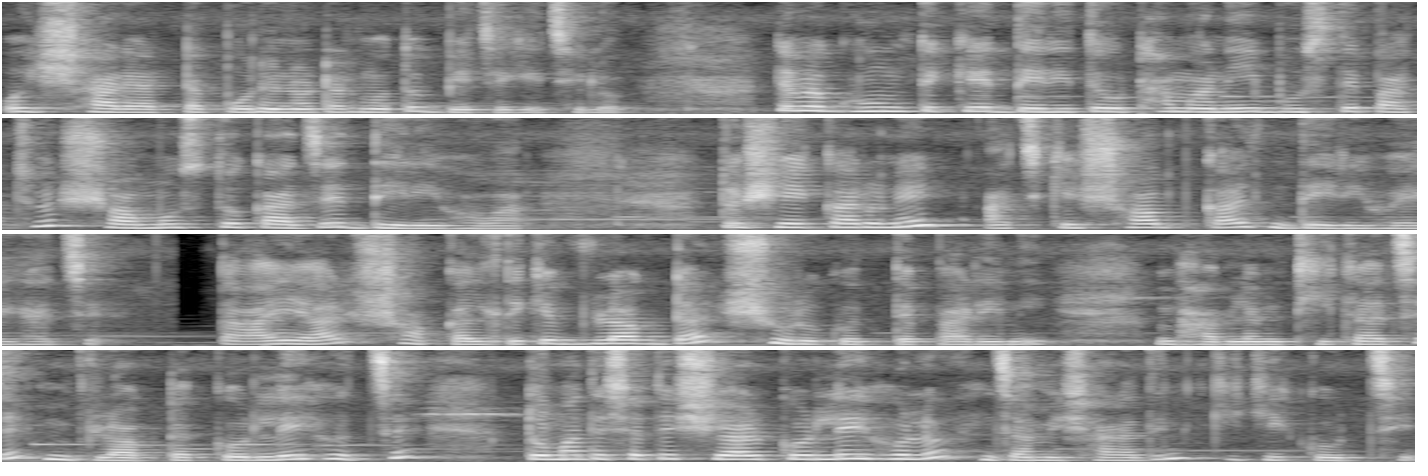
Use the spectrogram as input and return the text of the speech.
ওই সাড়ে আটটা, পৌনে নটার মতো বেঁচে গেছিল। তো এবার ঘুম থেকে দেরিতে ওঠা মানেই বুঝতে পারছ সমস্ত কাজে দেরি হওয়া। তো সেই কারণে আজকে সব কাজ দেরি হয়ে গেছে। তাই আর সকাল থেকে ব্লগটা শুরু করতে পারিনি। ভাবলাম ঠিক আছে ব্লগটা করলেই হচ্ছে। তোমাদের সাথে শেয়ার করলেই হলো যে আমি সারাদিন কী কী করছি।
